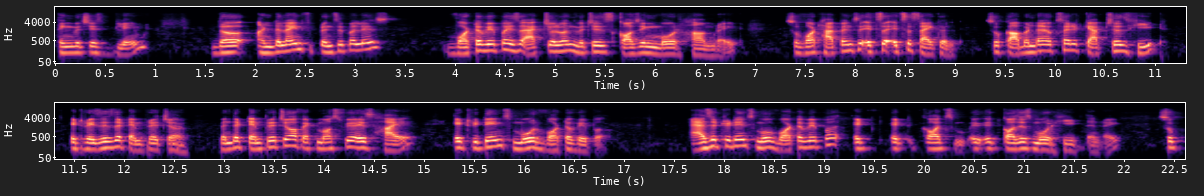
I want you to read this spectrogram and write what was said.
thing which is blamed the underlying principle is water vapor is the actual one which is causing more harm right? So what happens it's a it's a cycle. So carbon dioxide it captures heat it raises the temperature. Yeah. when the temperature of atmosphere is high it retains more water vapor as it retains more water vapor it it causes it causes more heat then right so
